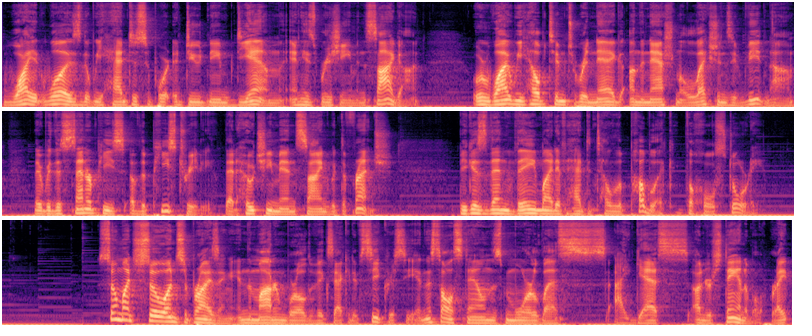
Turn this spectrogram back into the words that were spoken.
why it was that we had to support a dude named Diem and his regime in Saigon, or why we helped him to renege on the national elections in Vietnam that were the centerpiece of the peace treaty that Ho Chi Minh signed with the French, because then they might have had to tell the public the whole story. So much so unsurprising in the modern world of executive secrecy, and this all sounds more or less, I guess, understandable, right?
